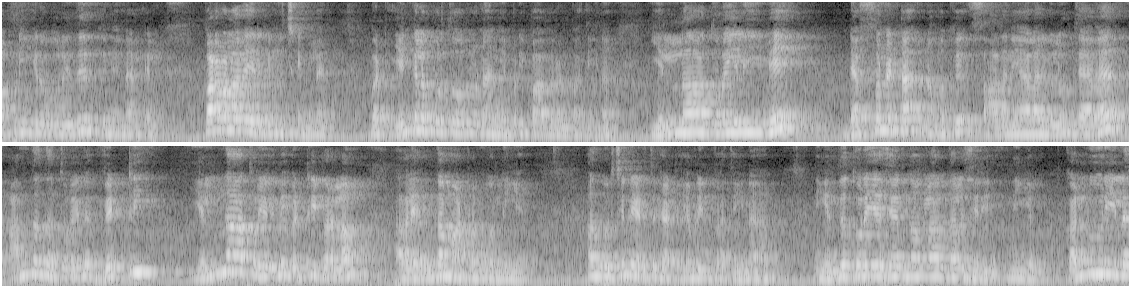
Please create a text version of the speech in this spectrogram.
அப்படிங்கிற ஒரு இது இருக்குங்க நல்ல பரவலாகவே இருக்குன்னு வச்சுக்கோங்களேன். பட் எங்களை பொறுத்தவரையிலும் நாங்கள் எப்படி பார்க்குறோன்னு பார்த்தீங்கன்னா எல்லா துறையிலையுமே டெஃபினட்டாக நமக்கு சாதனையாளர்களும் தேவை. அந்தந்த துறையில் வெற்றி எல்லா துறையிலையுமே வெற்றி பெறலாம். அதில் எந்த மாற்றமும் இல்லைங்க. அது ஒரு சின்ன எடுத்துக்காட்டு. எப்படின்னு பார்த்தீங்கன்னா நீங்கள் எந்த துறையை சேர்ந்தவங்களாக இருந்தாலும் சரி நீங்கள் கல்லூரியில்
